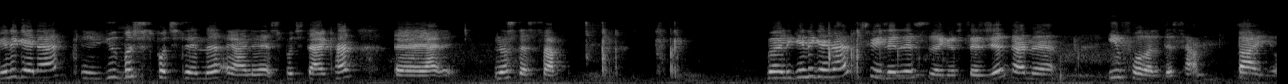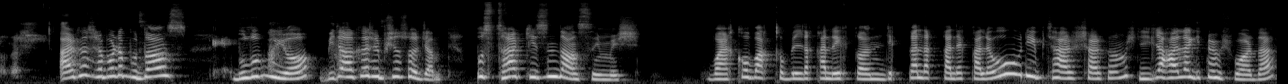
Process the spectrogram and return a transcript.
yeni gelen e, yılbaşı spotlarını yani spot derken e, yani nasıl desem böyle yeni gelen şeyleri size göstereceğiz. Yani infoları desem daha iyi olur. Arkadaşlar bu arada bu dans bulunmuyor. Bir de arkadaşlar bir şey söyleyeceğim. Bu Star Kids'in dansıymış. Vako vako bile kale kale kale kale kale uuu diye bir tane şarkılamış. Lila hala gitmemiş bu arada.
